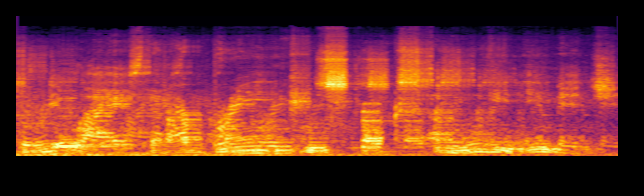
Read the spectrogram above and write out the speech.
to realize that our brain constructs a moving image.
